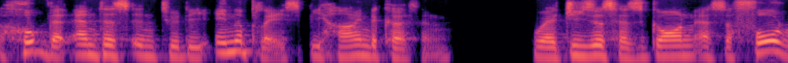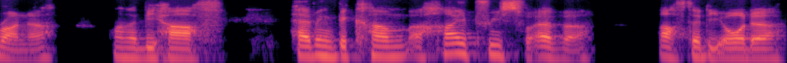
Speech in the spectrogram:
a hope that enters into the inner place behind the curtain, where Jesus has gone as a forerunner on the behalf, having become a high priest forever after the order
